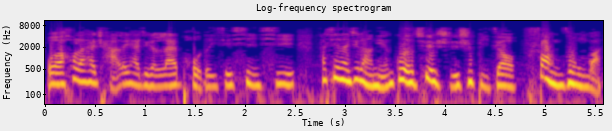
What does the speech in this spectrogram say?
我后来还查了一下这个 Lapo 的一些信息，他现在这两年过得确实是比较放纵吧。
